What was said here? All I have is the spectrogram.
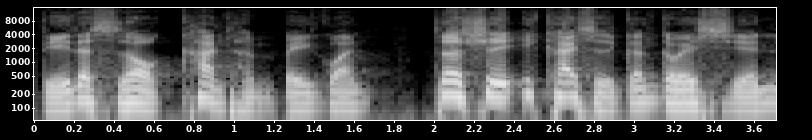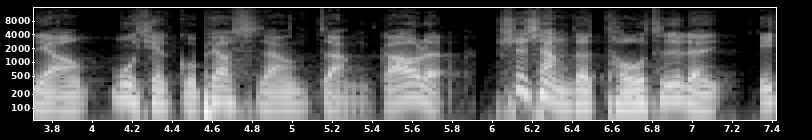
跌的时候看得很悲观。这是一开始跟各位闲聊，目前股票市场涨高了，市场的投资人一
